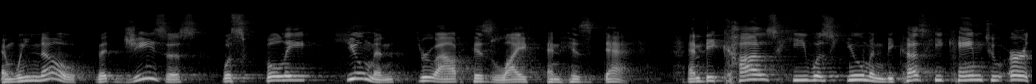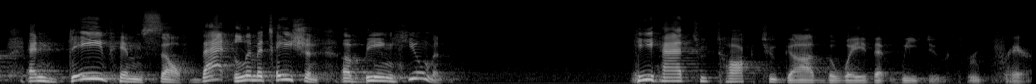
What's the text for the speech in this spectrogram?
And we know that Jesus was fully human throughout his life and his death. And because he was human, because he came to earth and gave himself that limitation of being human, he had to talk to God the way that we do through prayer.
